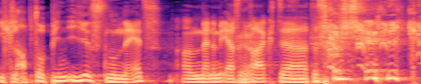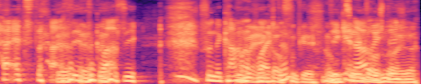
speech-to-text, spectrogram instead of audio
ich glaube, da bin ich jetzt noch nicht an meinem ersten Ja. Tag der, der Selbstständigkeit, da Ja, ich jetzt ja. quasi so eine Kamera bräuchte. gehen, um Die, genau, 10.000 richtig. Euro.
